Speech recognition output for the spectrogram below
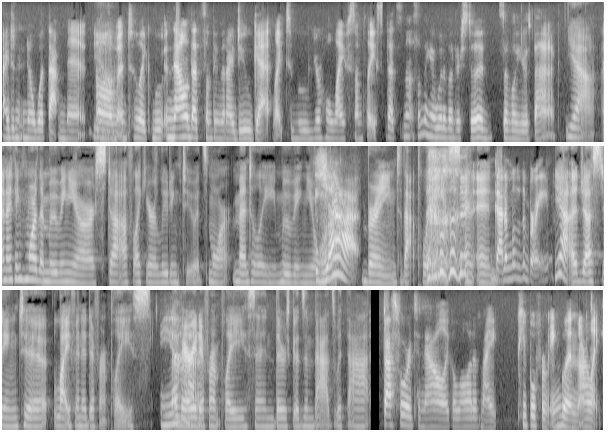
i didn't know what that meant Yeah. um and to like move and now that's something that i do get like to move your whole life someplace. That's not something i would have understood several years back. Yeah. And I think more than moving your stuff, like you're alluding to, it's more mentally moving your Yeah. brain to that place and, and gotta move the brain yeah, adjusting to life in a different place, Yeah. a very different place. And there's goods and bads with that. fast forward to now like a lot of my people from England are like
